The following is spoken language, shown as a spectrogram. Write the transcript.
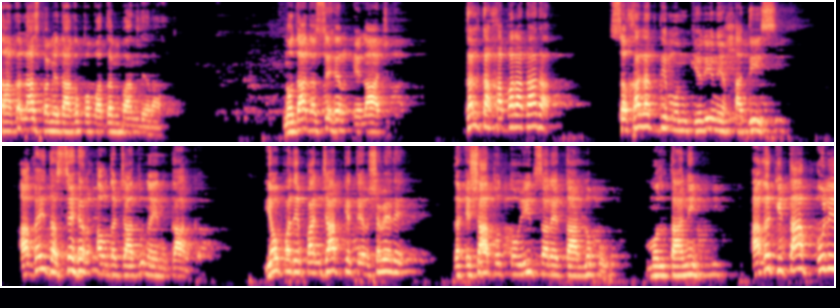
داغه لاس په می داغه په بدن باندې راخ نو دا د سحر علاج دلته خبره دا دادا سخلق دی منکرین حدیث اغه د سحر او د جادو نه انکار کړ یو په پنجاب کې تیر شوه دی دا اشاعت و توحید سر تعلق ملتانی اگر کتاب اولی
